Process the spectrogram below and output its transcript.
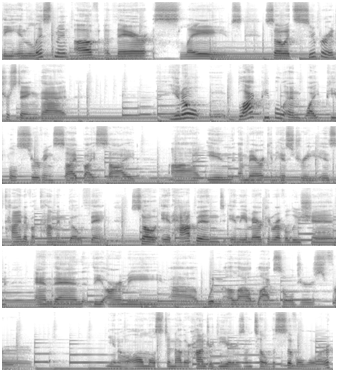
the enlistment of their slaves. So it's super interesting that, you know, black people and white people serving side by side uh, in American history is kind of a come and go thing. So it happened in the American Revolution, and then the army uh, wouldn't allow black soldiers for you know almost another hundred years until the Civil War,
